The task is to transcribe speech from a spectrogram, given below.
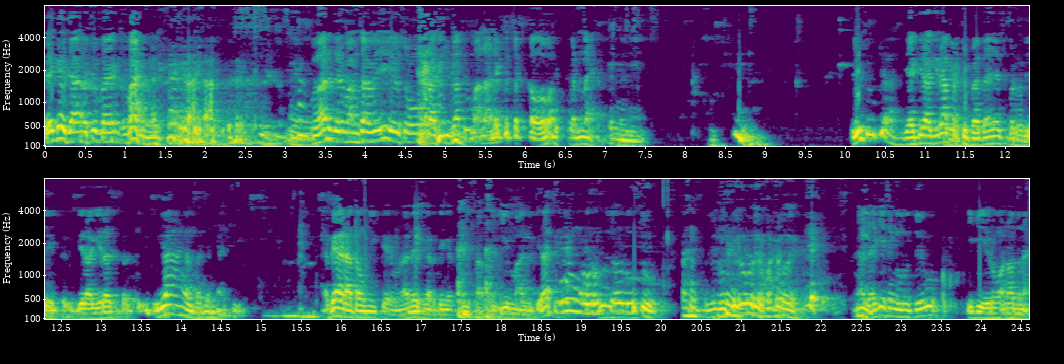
Jadi jangan coba mana. Mana dari Imam Syafi'i ya seorang dilat itu maknanya kecekel, wah, kena. Ya sudah, ya kira-kira perdebatannya seperti itu, kira-kira seperti itu. Ya nggak banyak ngaji. Tapi ada tahu mikir, mana sih ngerti-ngerti sapi iman gitu. Tapi ini orang ya lucu, lucu ya waduh. Nah, lagi yang lucu, iki rumah nonton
